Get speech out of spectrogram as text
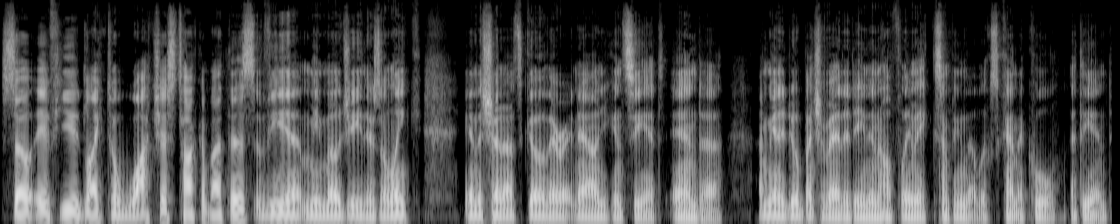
So, if you'd like to watch us talk about this via Memoji, there's a link in the show notes. Go there right now and you can see it. And uh, I'm going to do a bunch of editing and hopefully make something that looks kind of cool at the end.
